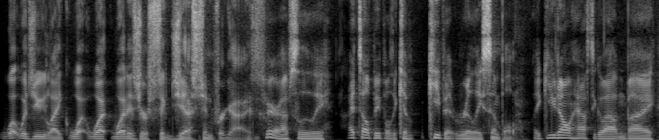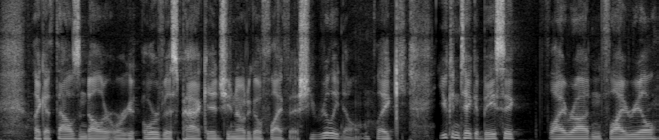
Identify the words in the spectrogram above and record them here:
what would you like? What, what, what is your suggestion for guys? Sure, absolutely. I tell people to keep keep it really simple. Like you don't have to go out and buy like a thousand dollar Orvis package, you know, to go fly fish. You really don't. Like you can take a basic fly rod and fly reel,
